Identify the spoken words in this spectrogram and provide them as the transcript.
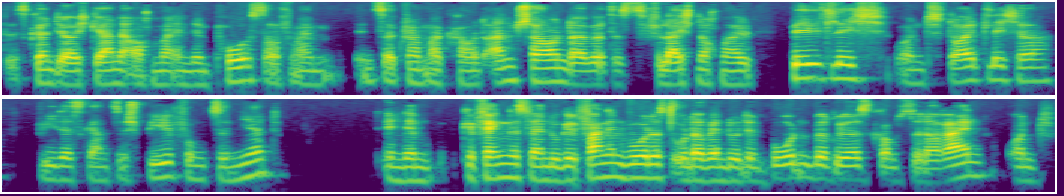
Das könnt ihr euch gerne auch mal in dem Post auf meinem Instagram-Account anschauen. Da wird es vielleicht nochmal bildlich und deutlicher, wie das ganze Spiel funktioniert. In dem Gefängnis, wenn du gefangen wurdest oder wenn du den Boden berührst, kommst du da rein und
